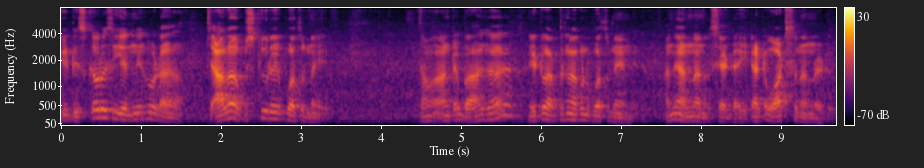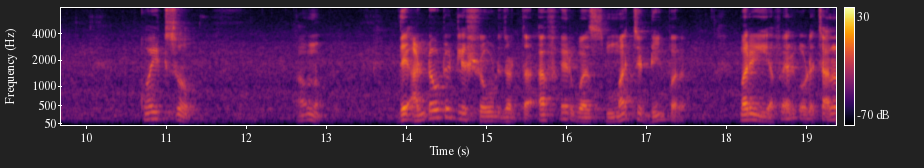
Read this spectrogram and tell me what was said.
ఈ డిస్కవరీస్ ఇవన్నీ కూడా చాలా అబ్స్క్యూర్ అయిపోతున్నాయి. తమ- అంటే బాగా ఎటు అర్థం కాకుండా పోతున్నాయని అని అన్నాను సెడ్ అయ్యి అంటే వాట్సన్ అన్నాడు. క్వైట్ సో అవును. They undoubtedly showed that the affair was much deeper మరి ఈ అఫైర్ కూడా చాలా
